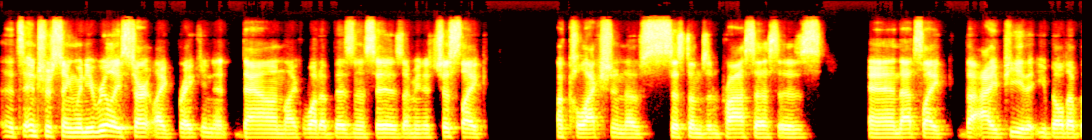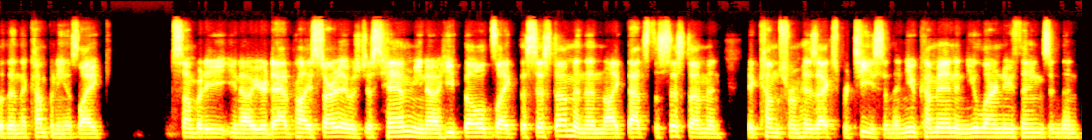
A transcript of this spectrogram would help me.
it's interesting when you really start like breaking it down, like what a business is. I mean, it's just like a collection of systems and processes and that's like the ip that you build up within the company is like somebody you know your dad probably started it was just him you know he builds like the system and then like that's the system and it comes from his expertise and then you come in and you learn new things and then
